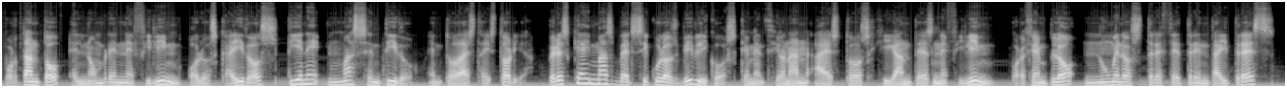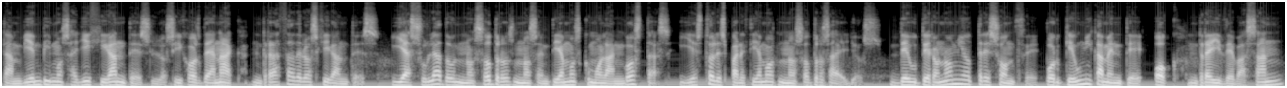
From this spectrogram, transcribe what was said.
Por tanto, el nombre Nefilim o los caídos tiene más sentido en toda esta historia. Pero es que hay más versículos bíblicos que mencionan a estos gigantes Nefilim. Por ejemplo, Números 13:33, también vimos allí gigantes, los hijos de Anak, raza de los gigantes, y a su lado nosotros nos sentíamos como langostas, y esto les parecíamos nosotros a ellos. Deuteronomio 3:11, porque únicamente Oc, rey de Basán,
